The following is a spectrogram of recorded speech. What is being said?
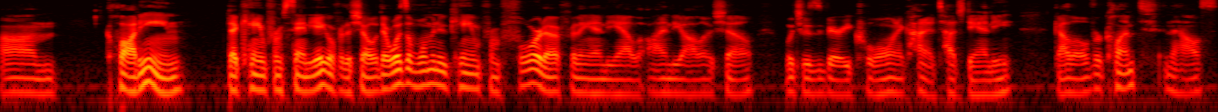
um claudine that came from san diego for the show. There was a woman who came from florida for the andy Al- andy Allo show which was very cool and it kind of touched andy got a little verklempt in the house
